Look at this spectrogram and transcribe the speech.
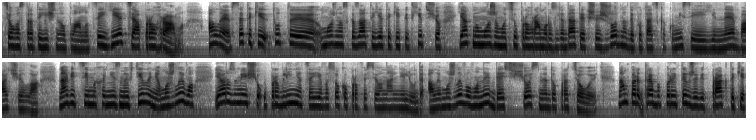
цього стратегічного плану це є ця програма. Але все-таки тут е, можна сказати, є такий підхід, що як ми можемо цю програму розглядати, якщо жодна депутатська комісія її не бачила. Навіть ці механізми втілення, можливо, я розумію, що управління це є високопрофесіональні люди, але можливо вони десь щось не допрацьовують. Нам пер- треба перейти вже від практики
